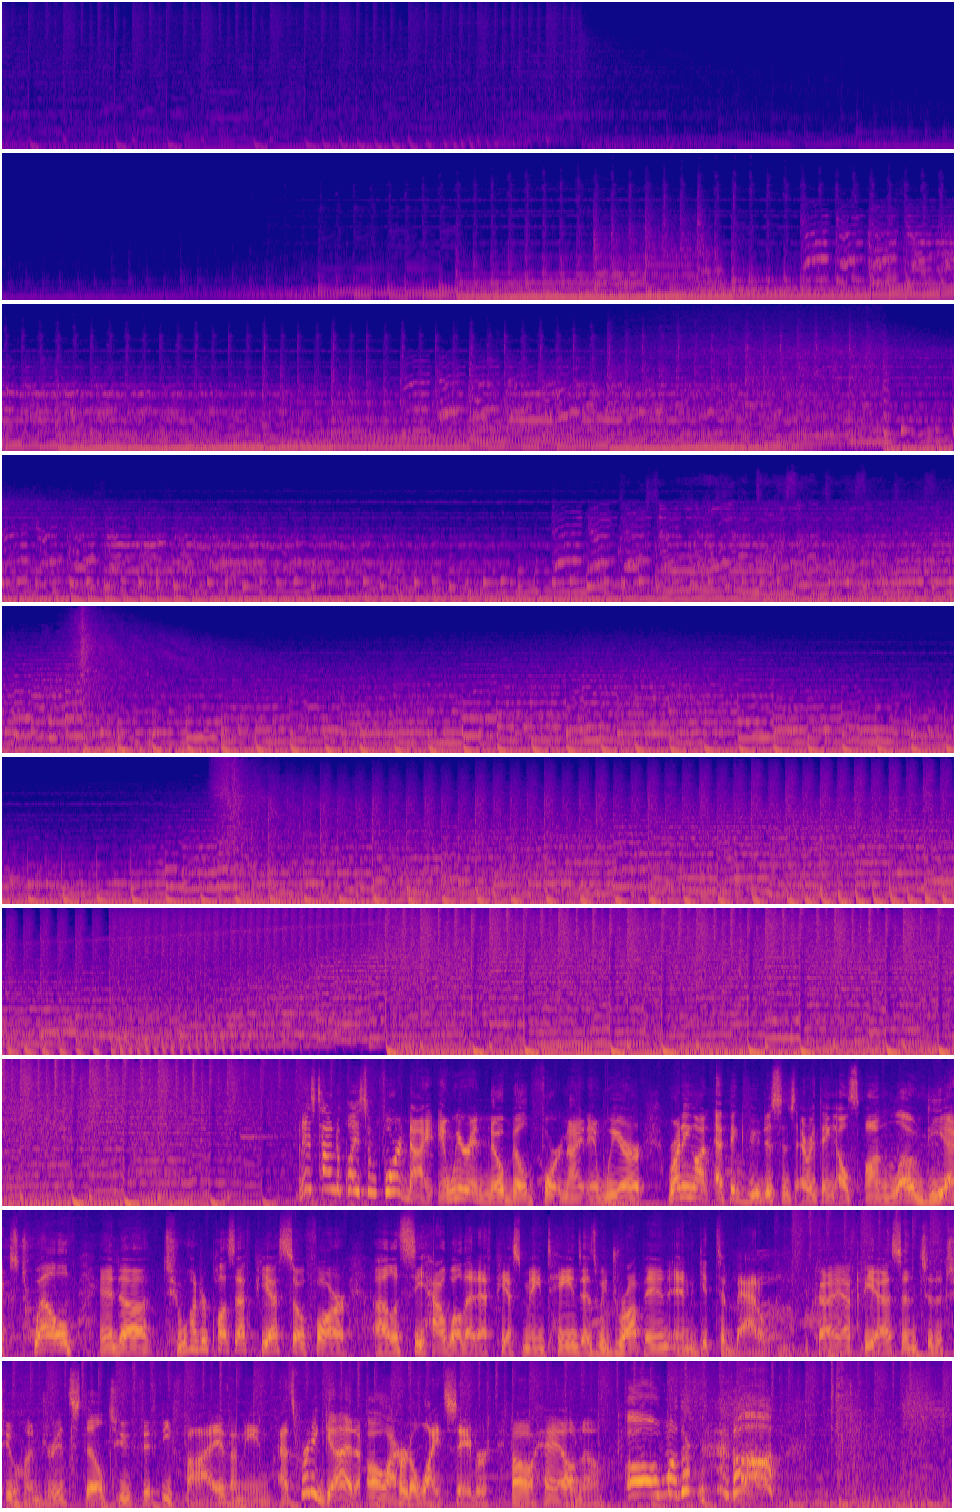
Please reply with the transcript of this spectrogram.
And it's time to play some Fortnite. And we are in no build Fortnite and we are running on epic view distance, everything else on low DX12 and uh, 200 plus FPS so far. Uh, let's see how well that FPS maintains as we drop in and get to battling. Okay, FPS into the 200, still 255. I mean, that's pretty good. Oh, I heard a lightsaber. Oh, hell no. Oh, mother, ah!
